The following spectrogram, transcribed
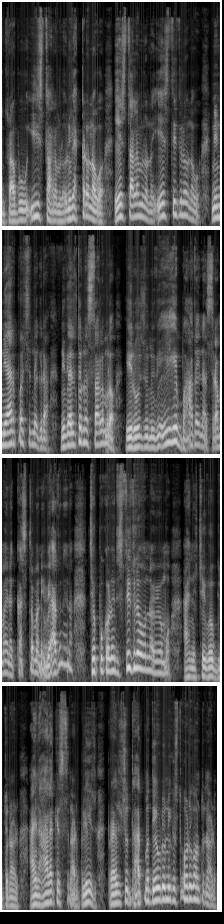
ప్రభు ఈ స్థలంలో నువ్వు ఎక్కడ ఉన్నావో ఏ స్థలంలో ఉన్నావు ఏ స్థితిలో ఉన్నావో నిన్ను ఏర్పరిచిన దగ్గర నువ్వు వెళ్తున్న స్థలంలో ఈరోజు నువ్వు ఏ బాధ అయినా శ్రమ అయినా కష్టమని వేదనైనా చెప్పుకోలేని స్థితిలో ఉన్నావేమో ఆయన చెవొగ్గుతున్నాడు ఆయన ఆలకిస్తున్నాడు. ప్లీజ్ పరిశుద్ధాత్మ దేవుడు నీకు తోడుగా ఉంటున్నాడు.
